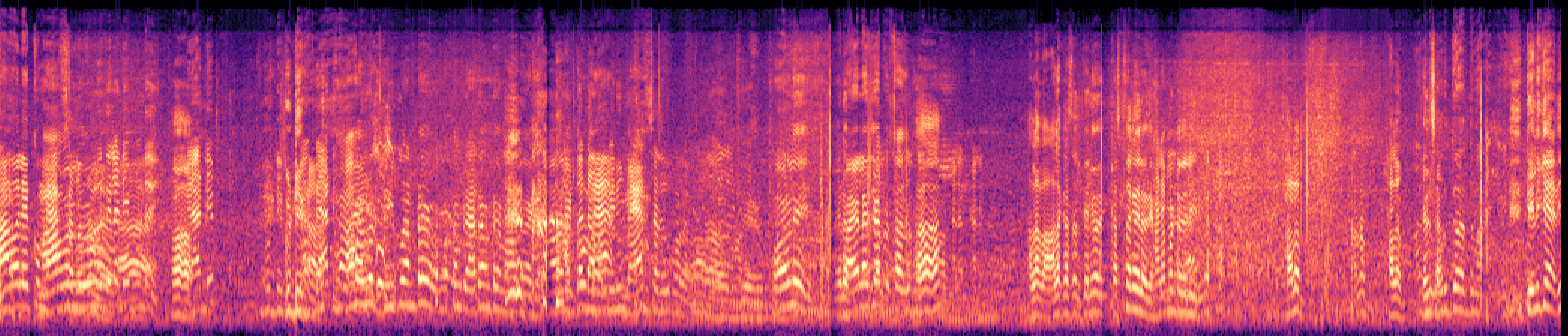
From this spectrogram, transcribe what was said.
మా వాళ్ళు ఎక్కువ మ్యాథ్స్ చదువుకోలేదు ఇలా deep ఉంటది. ఆహా. Bad deep, good deep. Good deep Bad మా వాళ్ళు డీప్ అంటే మొత్తం బ్యాటే ఉంటుంది మా దగ్గర. మ్యాథ్స్ ఓన్లీ బయాలజీ చదువు అలా వాళ్ళకి అసలు తెలియదు. ఖచ్చితంగా తెలియదు. హలం అంటే తెలియదు. హలం. హలం. హలం. తెలుసా? ఉర్దూ తెలిగే అది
